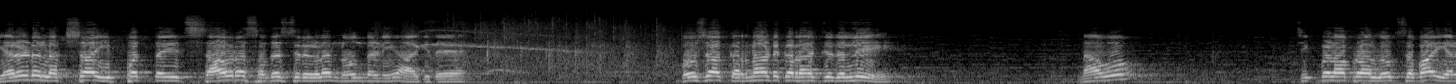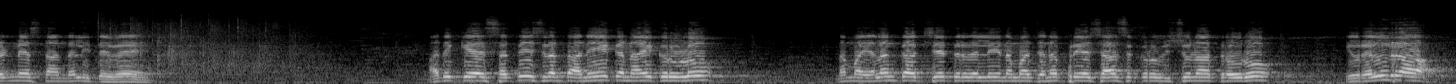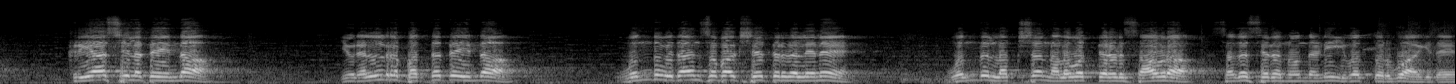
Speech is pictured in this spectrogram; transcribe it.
ಎರಡು ಲಕ್ಷ ಇಪ್ಪತ್ತೈದು ಸಾವಿರ ಸದಸ್ಯರುಗಳ ನೋಂದಣಿ ಆಗಿದೆ. ಬಹುಶಃ ಕರ್ನಾಟಕ ರಾಜ್ಯದಲ್ಲಿ ನಾವು ಚಿಕ್ಕಬಳ್ಳಾಪುರ ಲೋಕಸಭಾ ಎರಡನೇ ಸ್ಥಾನದಲ್ಲಿ ಇದ್ದೇವೆ. ಅದಕ್ಕೆ ಸತೀಶ್ರಂತ ಅನೇಕ ನಾಯಕರುಗಳು ನಮ್ಮ ಯಲಂಕ ಕ್ಷೇತ್ರದಲ್ಲಿ ನಮ್ಮ ಜನಪ್ರಿಯ ಶಾಸಕರು ವಿಶ್ವನಾಥ್ರವರು ಇವರೆಲ್ಲರ ಕ್ರಿಯಾಶೀಲತೆಯಿಂದ, ಇವರೆಲ್ಲರ ಬದ್ಧತೆಯಿಂದ ಒಂದು ವಿಧಾನಸಭಾ ಕ್ಷೇತ್ರದಲ್ಲೇನೆ ಒಂದು ಲಕ್ಷ ನಲವತ್ತೆರಡು ಸಾವಿರ ಸದಸ್ಯರ ನೋಂದಣಿ ಇವತ್ತವರೆಗೂ ಆಗಿದೆ.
